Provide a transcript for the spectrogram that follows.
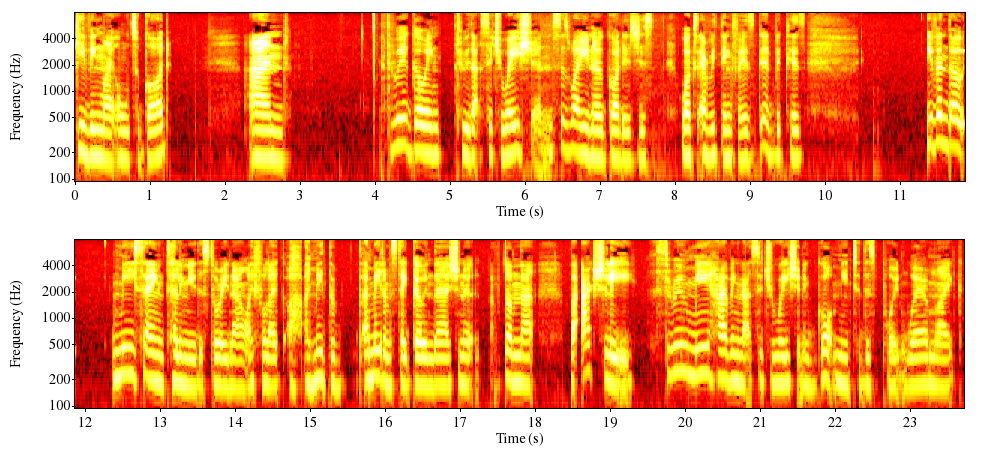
giving my all to God. And through going through that situation, this is why you know God is just works everything for his good because even though me saying telling you the story now, I feel like oh, I made the I made a mistake going there. I shouldn't have done that. But actually, through me having that situation, it got me to this point where I'm like,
